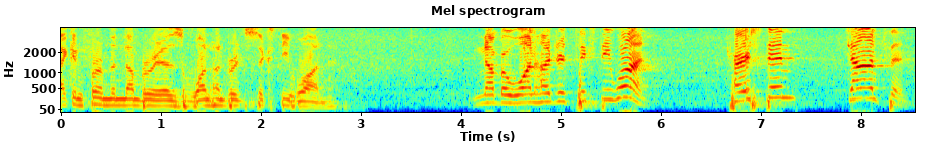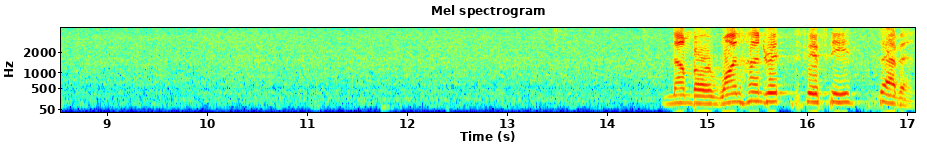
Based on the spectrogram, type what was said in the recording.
I confirm the number is 161. Number 161, Kirsten Johnson. Number 157.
